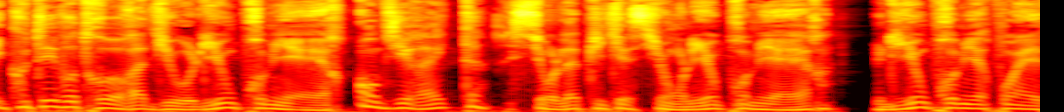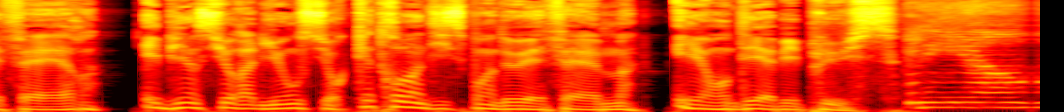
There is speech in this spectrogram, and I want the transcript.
Écoutez votre radio Lyon Première en direct sur l'application Lyon Première, lyonpremière.fr et bien sûr à Lyon sur 90.2 FM et en DAB+. Première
